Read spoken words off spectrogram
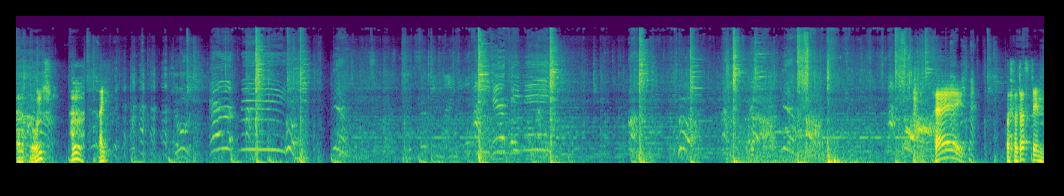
Einer von uns? Nein. Was war das denn?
